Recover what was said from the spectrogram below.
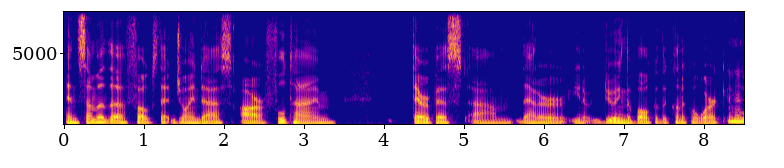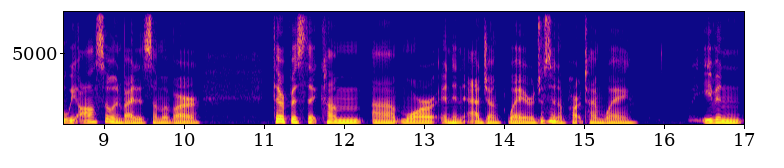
And some of the folks that joined us are full time therapists um, that are, you know, doing the bulk of the clinical work. Mm-hmm. we also invited some of our therapists that come uh, more in an adjunct way or just mm-hmm. in a part time way. Even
